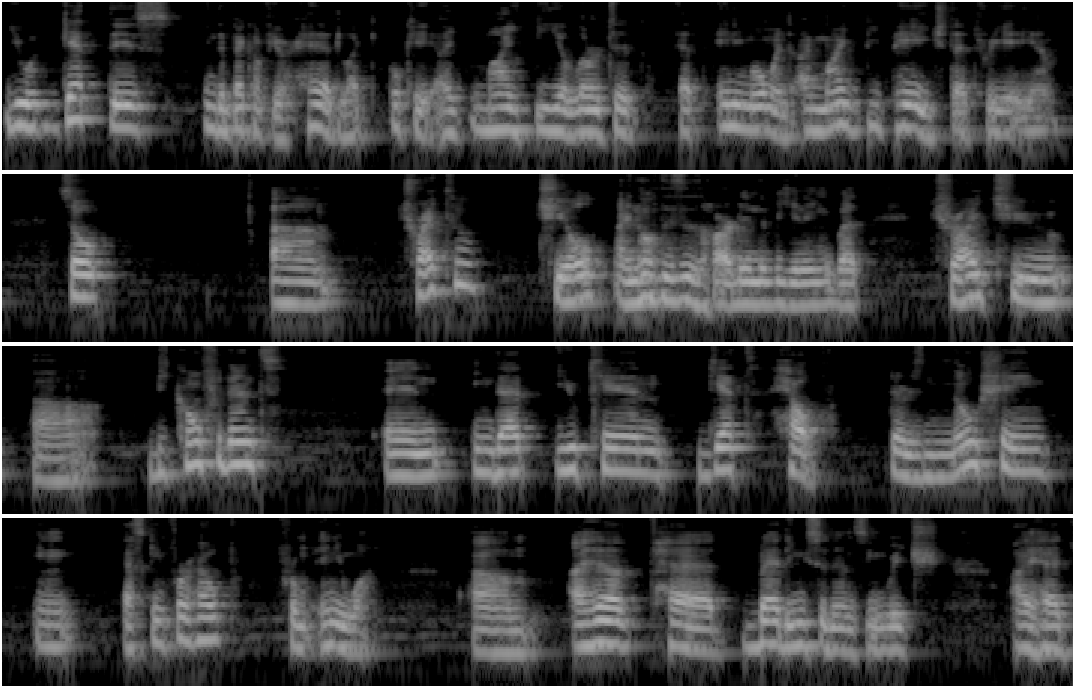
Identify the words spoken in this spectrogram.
you get this in the back of your head like okay i might be alerted at any moment. I might be paged at 3 a.m so um, try to chill. I know this is hard in the beginning but try to uh, be confident and in that you can get help there is no shame in asking for help from anyone um, I have had bad incidents in which I had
